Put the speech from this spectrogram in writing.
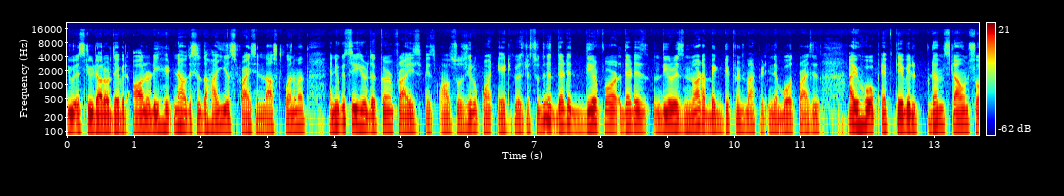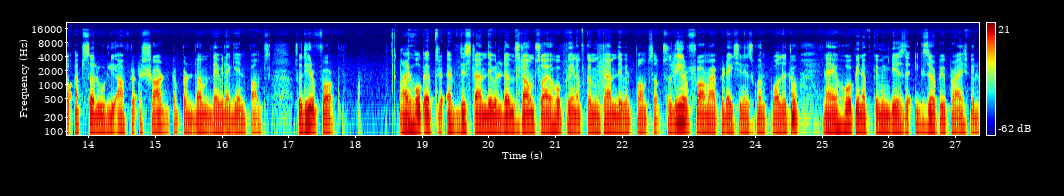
USD dollar they will already hit now. This is the highest price in last one month. And you can see here the current price is also 0.8 USD so that is therefore that is there is not a big difference my friend in the both prices. I hope if they will dumps down so absolutely after a short dump they will again pumps. So therefore I hope if, if this time they will dumps down so I hope to in upcoming time they will pumps up. So therefore my prediction is going positive and I hope in upcoming days the XRP price will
